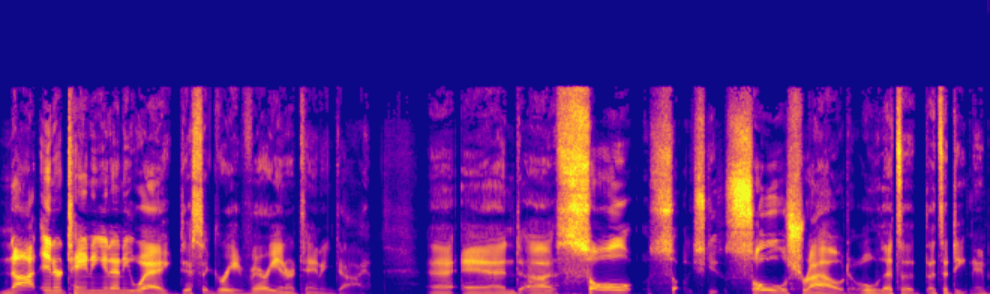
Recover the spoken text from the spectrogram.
not entertaining in any way. Disagree. Very entertaining guy. Uh, and uh, Soul, soul, excuse, Soul Shroud. Oh, that's a that's a deep name.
